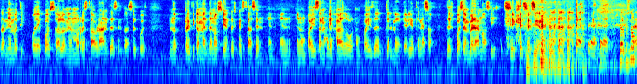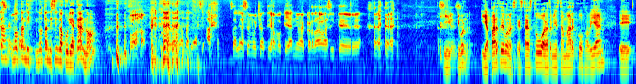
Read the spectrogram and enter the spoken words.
los mismo tipo de cosas, los mismos restaurantes. Entonces, pues no, prácticamente no sientes que estás en, en, en, un país tan alejado o en un país del, del Medio Oriente en eso. Después en verano sí, sí que se siente. Pero pues no tan, no, tan, no tan distinto a Culiacán, ¿no? Wow, salí, hace, salí hace mucho tiempo que ya ni me acordaba, así que... Y, y, bueno, y aparte, bueno, estás tú, ahora también está Marco, Fabián. Eh,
